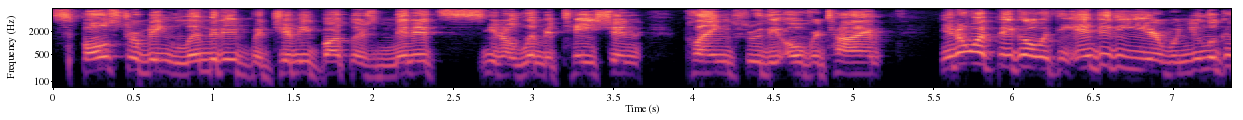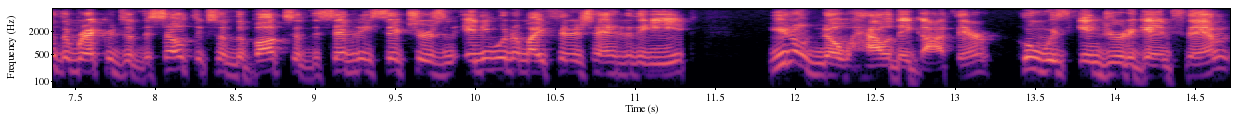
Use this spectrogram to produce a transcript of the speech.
Spoelstra being limited, but Jimmy Butler's minutes, you know, limitation playing through the overtime. You know what, Big O, at the end of the year, when you look at the records of the Celtics, of the Bucks, of the 76ers, and anyone who might finish ahead of the Heat, you don't know how they got there, who was injured against them.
